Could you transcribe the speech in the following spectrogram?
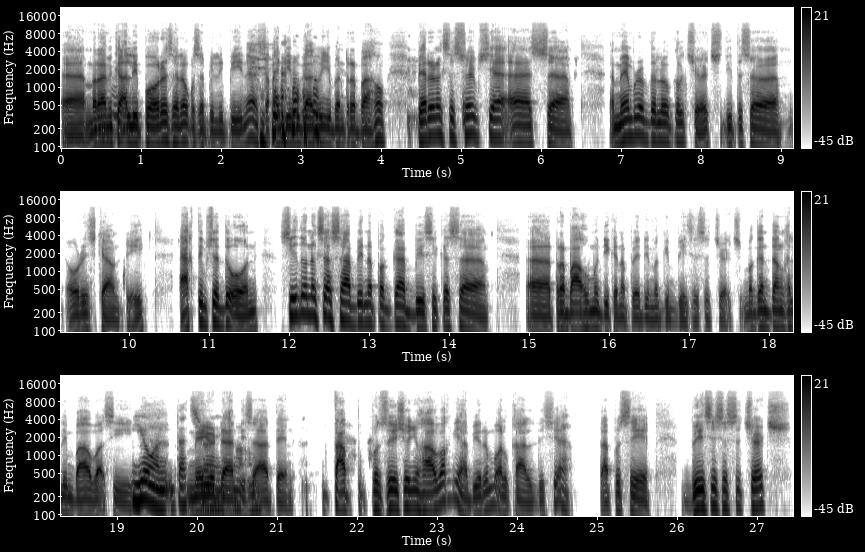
ah, marami kang Mhm. alipores, ano, kung sa Pilipinas. Saka hindi mo gagawin yung ibang trabaho. Pero nagsaserve siya as ah, a member of the local church dito sa Orange County. Active siya doon. Sino nagsasabi na pagka busy ka sa ah, trabaho mo, di ka na pwede maging busy sa church? Magandang halimbawa si Yun, that's Mayor right. Dandy oo. sa atin. Top position yung hawak niya. Biro mo, alkalde siya. Tapos eh, busy siya sa church.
